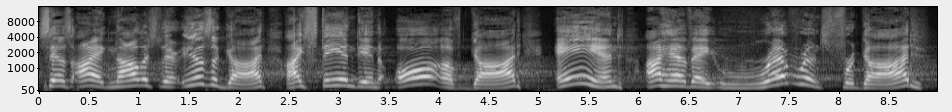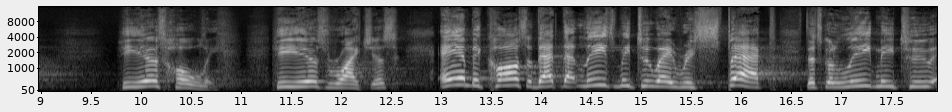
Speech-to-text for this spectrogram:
says, I acknowledge there is a God. I stand in awe of God and I have a reverence for God. He is holy. He is righteous. And because of that, that leads me to a respect that's going to lead me to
